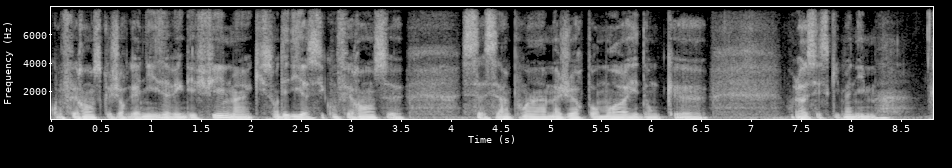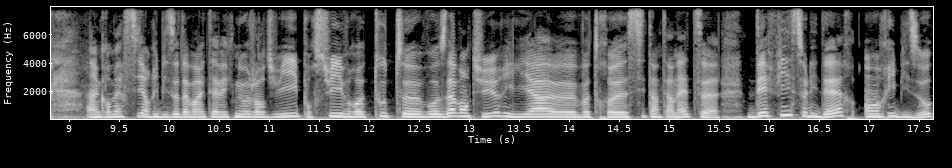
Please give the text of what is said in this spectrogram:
conférences que j'organise avec des films hein, qui sont dédiés à ces conférences c'est un point majeur pour moi et donc euh, voilà, c'est ce qui m'anime. Un grand merci Henri Bizot d'avoir été avec nous aujourd'hui. Pour suivre toutes vos aventures, il y a euh, votre site internet euh, Défi solidaire Henri Bizot.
